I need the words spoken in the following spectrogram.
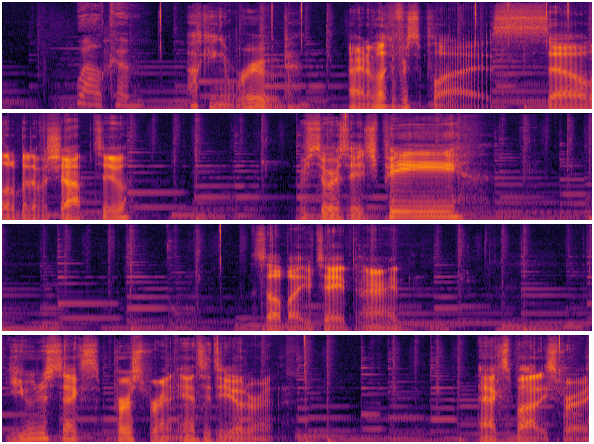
Welcome. Fucking rude. All right, I'm looking for supplies. So a little bit of a shop too. Restores HP. It's all about your tape. All right. Unisex perspirant anti-deodorant. Axe body spray.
